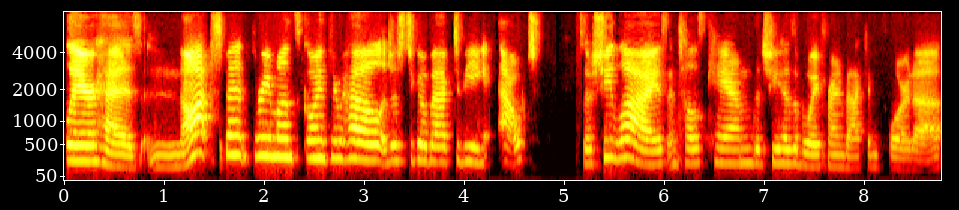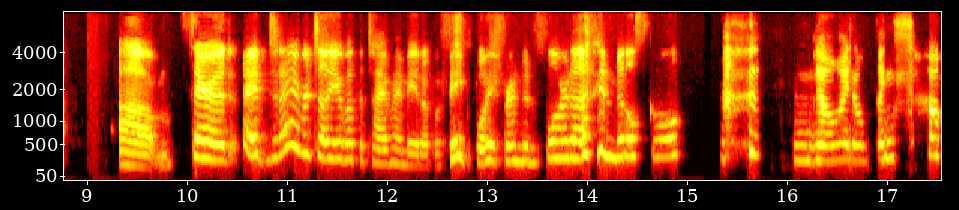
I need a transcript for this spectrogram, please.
Claire has not spent three months going through hell just to go back to being out. So she lies and tells Cam that she has a boyfriend back in Florida. Um, Sarah, did I, did I ever tell you about the time I made up a fake boyfriend in Florida in middle school? No, I don't think so.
